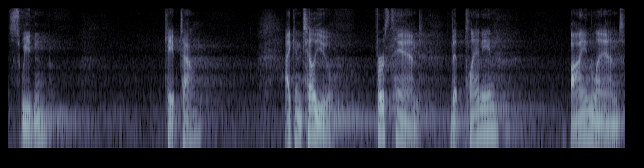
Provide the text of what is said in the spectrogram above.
Sweden, Cape Town. I can tell you firsthand that planning, buying land,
